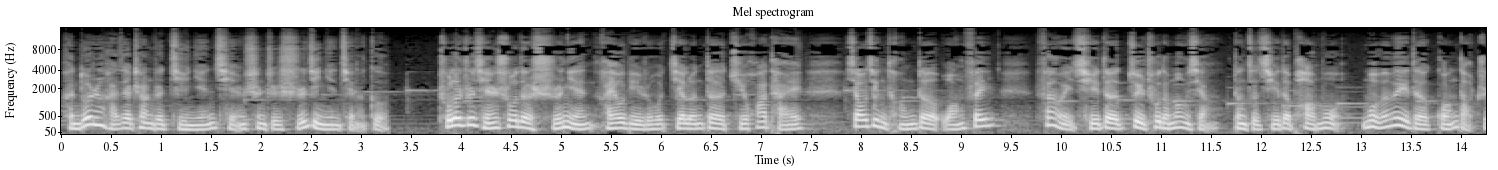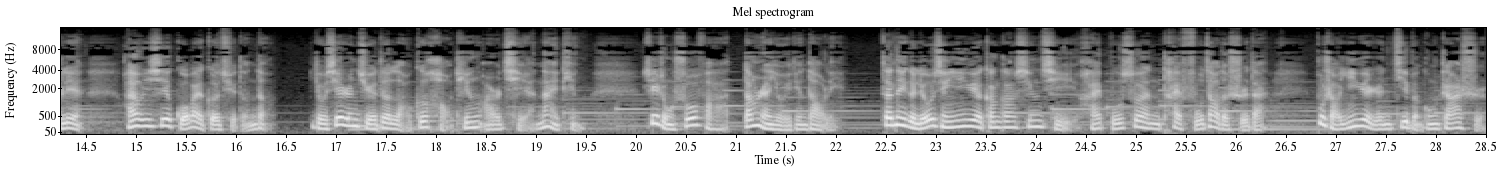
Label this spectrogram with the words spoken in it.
很多人还在唱着几年前甚至十几年前的歌。除了之前说的十年，还有比如杰伦的《菊花台》，萧敬腾的《王妃》，范玮琪的《最初的梦想》，邓紫棋的《泡沫》，莫文蔚的《广岛之恋》，还有一些国外歌曲等等。有些人觉得老歌好听而且耐听，这种说法当然有一定道理。在那个流行音乐刚刚兴起、还不算太浮躁的时代，不少音乐人基本功扎实，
